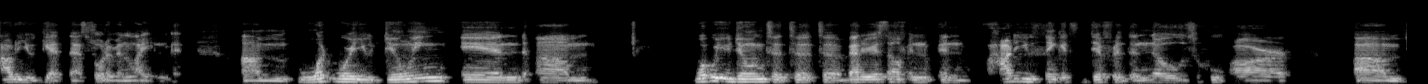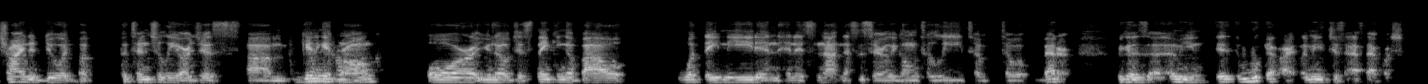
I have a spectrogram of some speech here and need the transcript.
how do you get that sort of enlightenment? Um, what were you doing, and um, what were you doing to to to better yourself, and and how do you think it's different than those who are um, trying to do it but potentially are just um, getting it wrong or you know just thinking about what they need and, and it's not necessarily going to lead to, to better. Because uh, i mean it, all right let me just ask that question.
